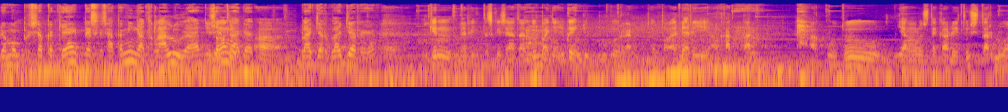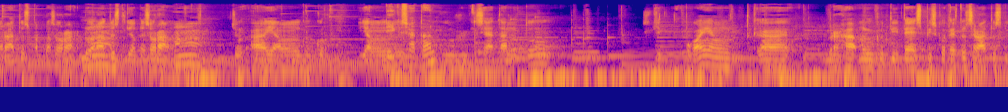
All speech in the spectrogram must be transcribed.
Udah mempersiapkan kayaknya tes kesehatan ini nggak terlalu kan? Jadi soalnya nggak ada ah, belajar belajar ya. Eh, mungkin dari tes kesehatan tuh banyak juga yang gugur kan contohnya dari angkatan aku tuh yang lulus TKD itu sekitar 214 orang 213 orang. Hmm. Cuma yang gugur yang di kesehatan? gugur kesehatan tuh pokoknya yang eh, berhak mengikuti tes psikotes itu 152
